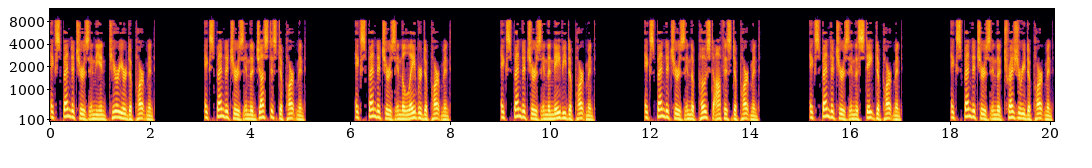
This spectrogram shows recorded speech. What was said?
Expenditures in the Interior Department. Expenditures in the Justice Department. Expenditures in the Labor Department. Expenditures in the Navy Department. Expenditures in the Post Office Department Expenditures in the State Department Expenditures in the Treasury Department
